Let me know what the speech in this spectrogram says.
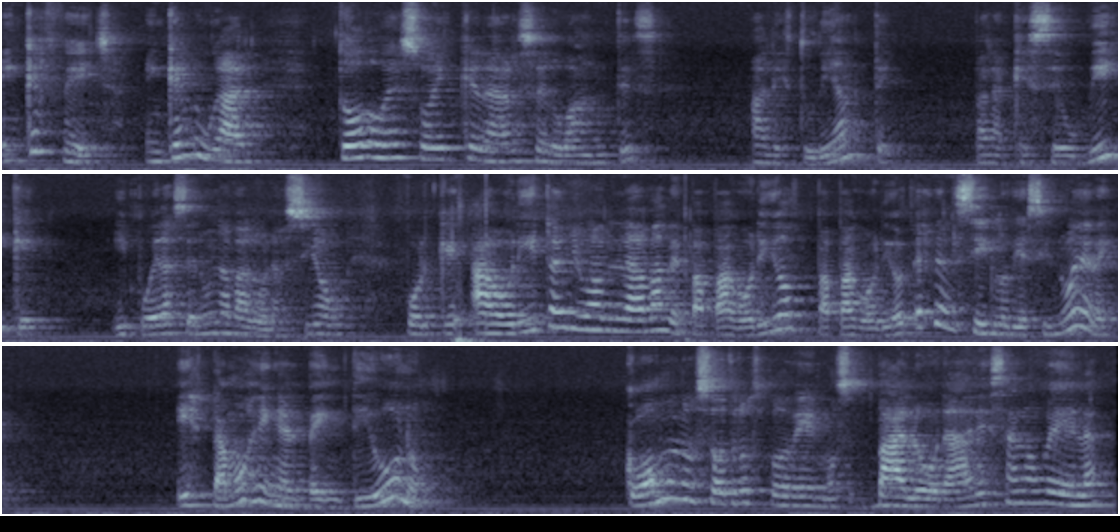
¿En qué fecha? ¿En qué lugar? Todo eso hay que dárselo antes al estudiante para que se ubique y pueda hacer una valoración. Porque ahorita yo hablaba de Papagoriot. Papagoriot es del siglo XIX y estamos en el XXI. ¿Cómo nosotros podemos valorar esa novela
